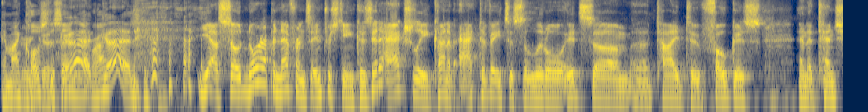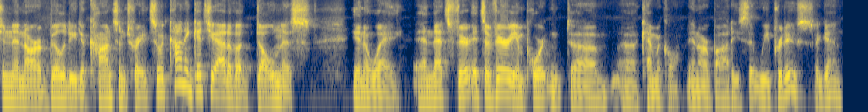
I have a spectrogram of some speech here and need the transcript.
Am I Very close good. to saying good, that right? Good. yeah. So norepinephrine's interesting because it actually kind of activates us a little. It's um, uh, tied to focus and attention and our ability to concentrate. So it kind of gets you out of a dullness in a way and that's very it's a very important um, uh, chemical in our bodies that we produce again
